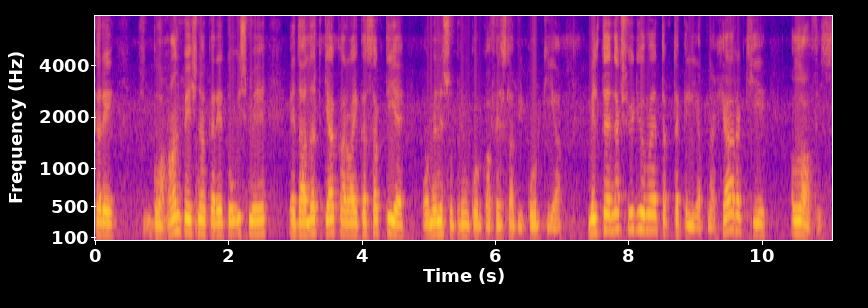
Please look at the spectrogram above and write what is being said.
करे गवाहान पेश ना करे तो इसमें अदालत क्या कार्रवाई कर सकती है? और मैंने सुप्रीम कोर्ट का फैसला भी कोर्ट किया। मिलते हैं नेक्स्ट वीडियो में, तब तक के लिए अपना ख्याल रखिए। Office.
